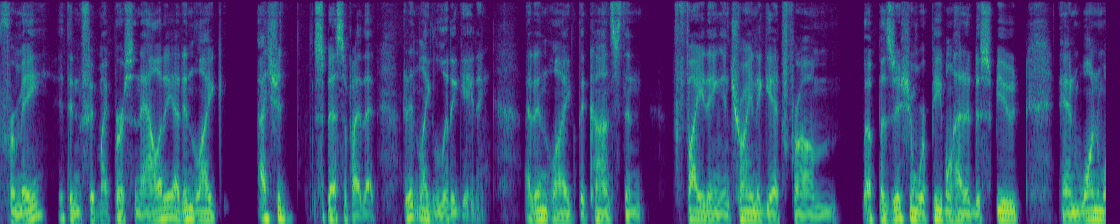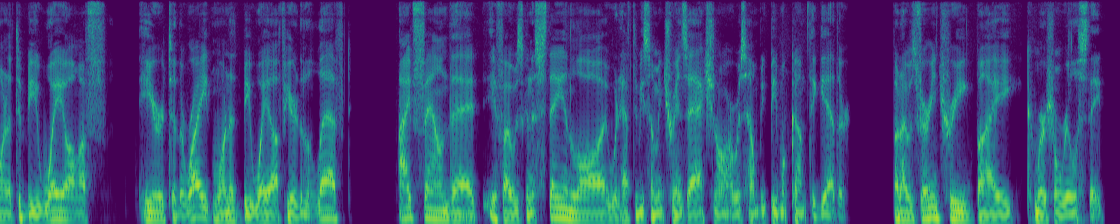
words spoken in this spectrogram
for me. It didn't fit my personality. I didn't like, I should specify that. I didn't like litigating. I didn't like the constant fighting and trying to get from a position where people had a dispute and one wanted to be way off here to the right, wanted to be way off here to the left. I found that if I was going to stay in law, it would have to be something transactional or I was helping people come together. But I was very intrigued by commercial real estate.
